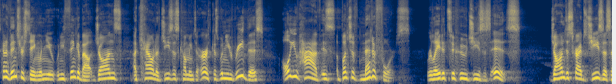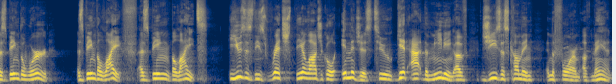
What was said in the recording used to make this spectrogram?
It's kind of interesting when you, when you think about John's account of Jesus coming to earth, because when you read this, all you have is a bunch of metaphors related to who Jesus is. John describes Jesus as being the Word, as being the life, as being the light. He uses these rich theological images to get at the meaning of Jesus coming in the form of man.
